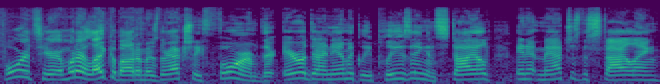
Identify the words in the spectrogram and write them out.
boards here, and what I like about them is they're actually formed. They're aerodynamically pleasing and styled, and it matches the styling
